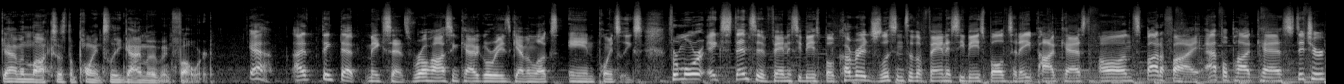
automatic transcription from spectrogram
Gavin Lux as the points league guy moving forward. Yeah, I think that makes sense. Rojas in categories, Gavin Lux in points leagues. For more extensive fantasy baseball coverage, listen to the Fantasy Baseball Today podcast on Spotify, Apple Podcasts, Stitcher,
